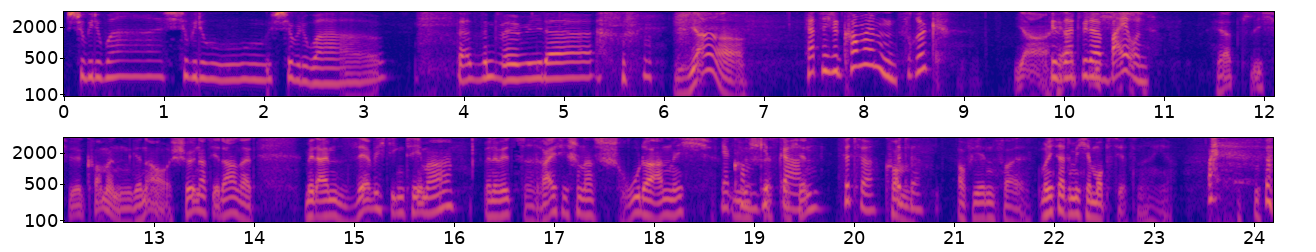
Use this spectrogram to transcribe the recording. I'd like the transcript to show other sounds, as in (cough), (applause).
Schubidua, schubidu, schubidua. Da sind wir wieder. Ja. Herzlich willkommen zurück. Ja. Ihr seid wieder bei uns. Herzlich willkommen, genau. Schön, dass ihr da seid. Mit einem sehr wichtigen Thema. Wenn du willst, reiß ich schon das Schruder an mich. Ja, komm, gib Gas. Bitte, komm, bitte. Auf jeden Fall. Und ich dachte mich hier Mops jetzt, ne, hier. (laughs) ja,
